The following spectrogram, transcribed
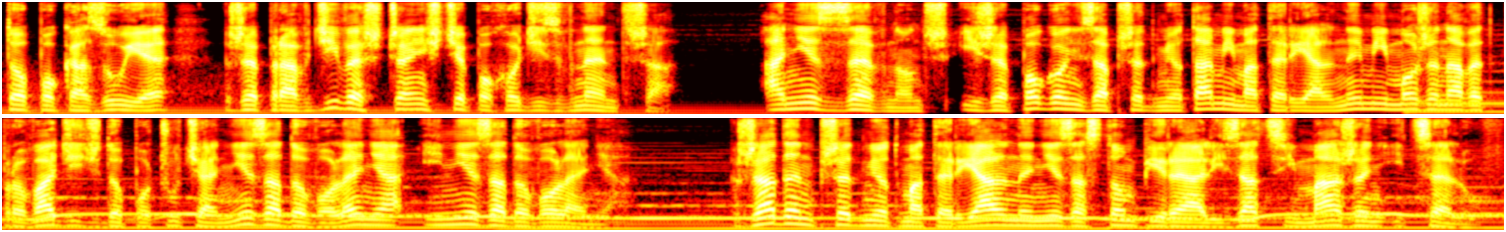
To pokazuje, że prawdziwe szczęście pochodzi z wnętrza, a nie z zewnątrz i że pogoń za przedmiotami materialnymi może nawet prowadzić do poczucia niezadowolenia i niezadowolenia. Żaden przedmiot materialny nie zastąpi realizacji marzeń i celów,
